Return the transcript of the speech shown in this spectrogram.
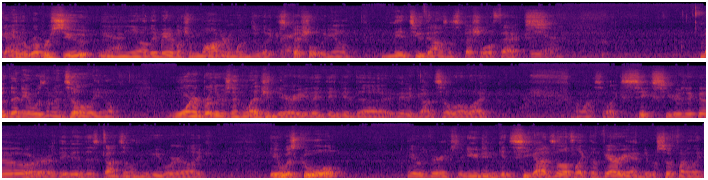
guy in the rubber suit. And, Yeah. you know, they made a bunch of modern ones with like Right. special, you know, mid 2000 special effects. Yeah. But then it wasn't until, you know, Warner Brothers and Legendary, they, they did uh, they did Godzilla like, I want to say like six years ago, or they did this Godzilla movie where like, it was cool. It was very interesting. You didn't get to see Godzilla till like the very end. It was so funny. Like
